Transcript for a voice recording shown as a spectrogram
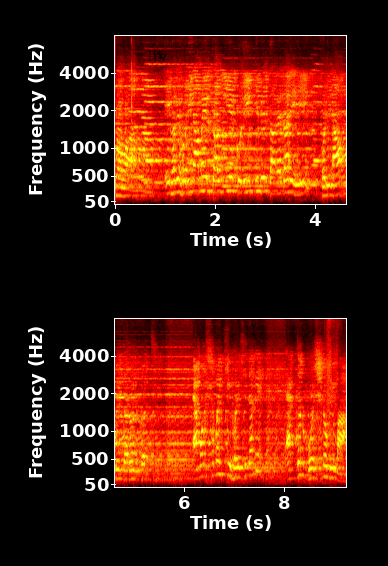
বাবা। এইভাবে হরিনামের দল নিয়ে কলিজীবের দ্বারে দ্বারে হরিনাম বিতরণ করছে। এমন সময় কি হয়েছে জানেন? একজন বৈষ্ণবী মা।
